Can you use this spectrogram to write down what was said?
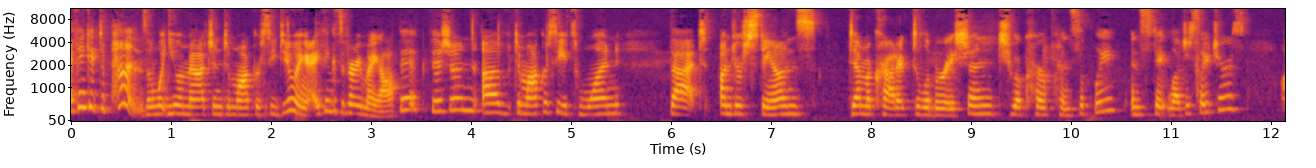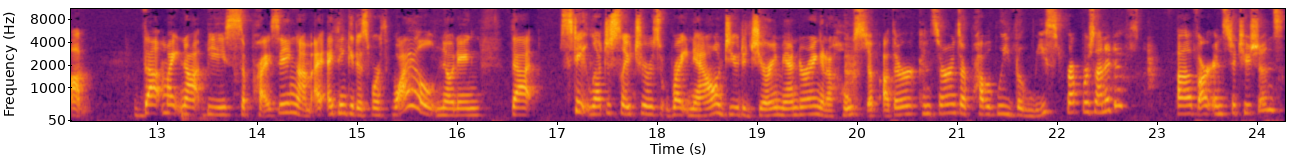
I think it depends on what you imagine democracy doing. I think it's a very myopic vision of democracy. It's one that understands democratic deliberation to occur principally in state legislatures. Um, that might not be surprising. Um, I, I, think it is worthwhile noting that state legislatures right now, due to gerrymandering and a host of other concerns, are probably the least representative of our institutions.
